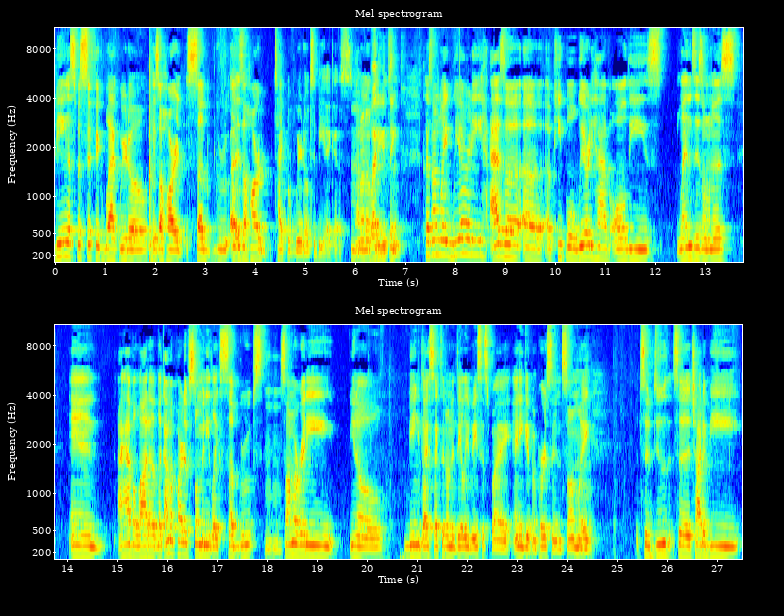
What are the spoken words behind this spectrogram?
Being a specific black weirdo is a hard subgroup, uh, is a hard type of weirdo to be. I guess I don't know. Mm. Why do you think? Because I'm like, we already, as a, a a people, we already have all these lenses on us, and I have a lot of like, I'm a part of so many like subgroups, Mm-hmm. so I'm already, you know, being dissected on a daily basis by any given person. So I'm mm-hmm. like, to do to try to be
